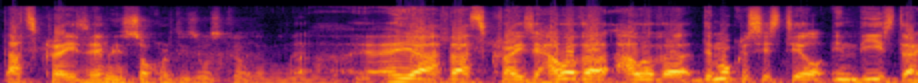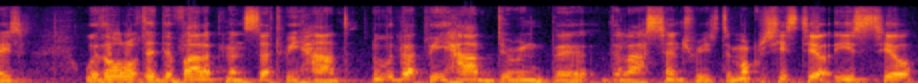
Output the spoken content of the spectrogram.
That's crazy. I mean, Socrates was killed in the name of the people. Uh, yeah, that's crazy. However, however, democracy still in these days, with all of the developments that we had that we had during the, the last centuries, democracy still is still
